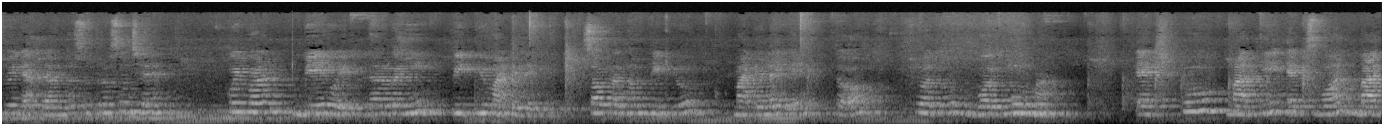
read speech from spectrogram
જોઈ લે આપણે અંતરસૂત્ર શું છે? કોઈ પણ બે હોય, ધારો કે અહીં પીક્યુ માટે લઈએ. સૌપ્રથમ પીક્યુ માટે લઈએ, તો શું હતું? વર્ગમૂળમાં x2 માંથી x1 બાદ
